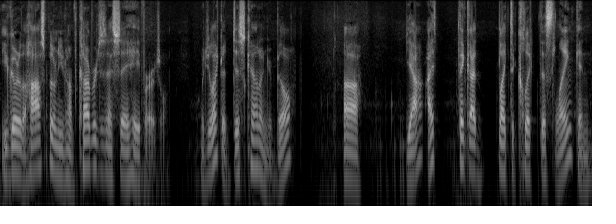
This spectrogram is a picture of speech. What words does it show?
you go to the hospital and you don't have coverage, and I say, "Hey, Virgil, would you like a discount on your bill?" Uh, yeah, I think I'd like to click this link, and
